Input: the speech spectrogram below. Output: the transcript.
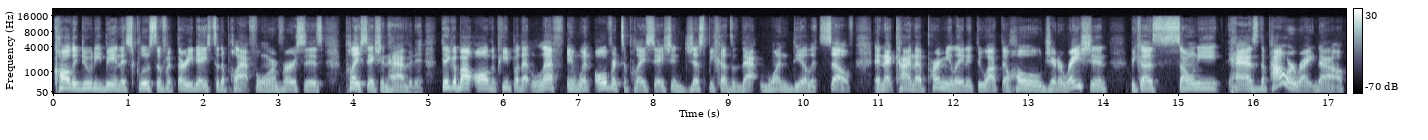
Call of Duty being exclusive for 30 days to the platform versus PlayStation having it. Think about all the people that left and went over to PlayStation just because of that one deal itself. And that kind of permeated throughout the whole generation because Sony has the power right now.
